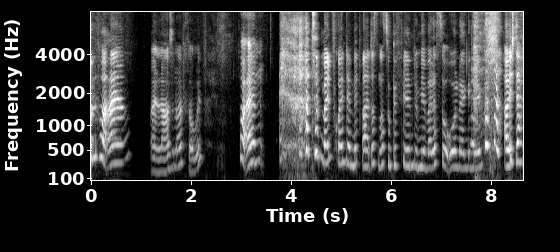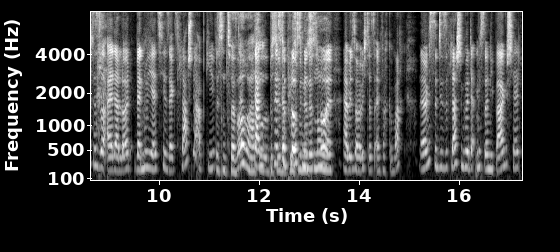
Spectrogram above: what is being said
Und vor allem, meine Nase läuft, sorry. Vor allem hat mein Freund, der mit war, hat das noch so gefilmt und mir war das so unangenehm. Aber ich dachte so, Alter, Leute, wenn du jetzt hier sechs Flaschen abgibst, das sind 12 Euro, hast dann du, bist, bist du plus minus null. null. So habe ich das einfach gemacht. Und dann habe ich so diese Flaschen gehört, der hat mich so an die Bar gestellt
